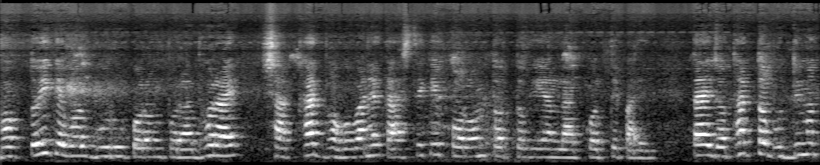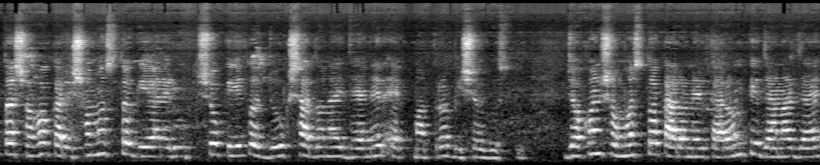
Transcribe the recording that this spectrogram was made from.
ভক্তই কেবল গুরু পরম্পরা ধরায় সাক্ষাৎ ভগবানের কাছ থেকে পরম তত্ত্বজ্ঞান লাভ করতে পারেন। তাই যথার্থ বুদ্ধিমত্তা সহকারে সমস্ত জ্ঞানের উৎসকে যোগ সাধনায় ধ্যানের একমাত্র বিষয়বস্তু। যখন সমস্ত কারণের কারণকে জানা যায়,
